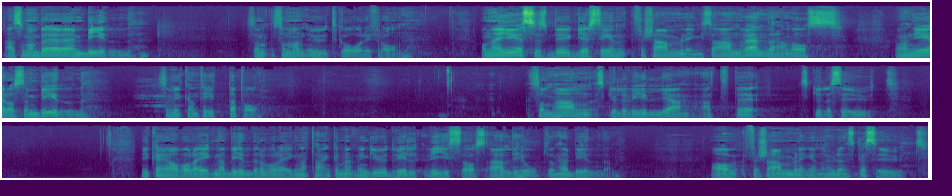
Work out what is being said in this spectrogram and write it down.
alltså man behöver en bild som, som man utgår ifrån. Och när Jesus bygger sin församling så använder han oss och han ger oss en bild som vi kan titta på. Som han skulle vilja att det skulle se ut. Vi kan ju ha våra egna bilder och våra egna tankar, men, men Gud vill visa oss allihop den här bilden av församlingen och hur den ska se ut.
